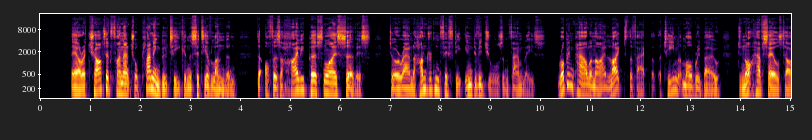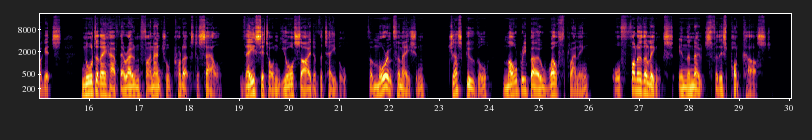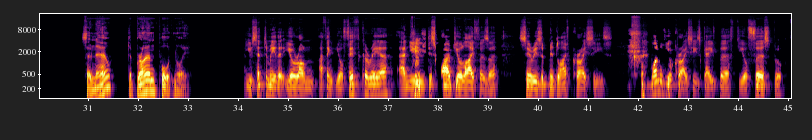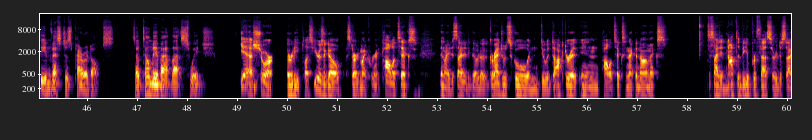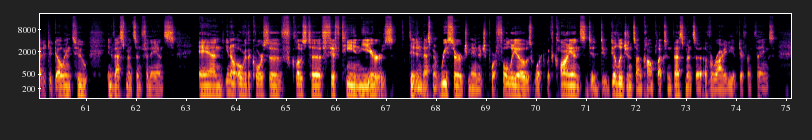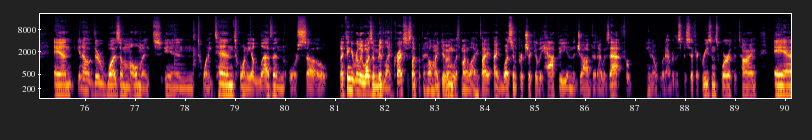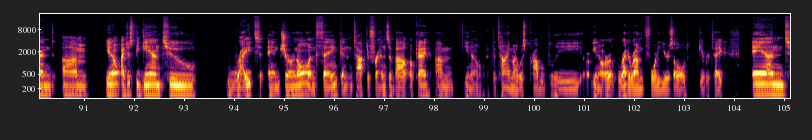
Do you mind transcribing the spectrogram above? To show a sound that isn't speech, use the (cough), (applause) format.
They are a chartered financial planning boutique in the City of London that offers a highly personalised service to around 150 individuals and families. Robin Powell and I liked the fact that the team at Mulberry Bow do not have sales targets, nor do they have their own financial products to sell. They sit on your side of the table. For more information, just Google Mulberry Bow Wealth Planning or follow the links in the notes for this podcast. So now to Brian Portnoy. You said to me that you're on, I think, your fifth career, and you hmm. described your life as a series of midlife crises. (laughs) One of your crises gave birth to your first book, The Investor's Paradox. So tell me about that switch. Yeah, sure. 30 plus years ago, I started my career in politics. Then I decided to go to graduate school and do a doctorate in politics and economics. Decided not to be a professor, decided to go into investments and finance. And, you know, over the course of close to 15 years, did investment research, managed portfolios, worked with clients, did due diligence on complex investments, a, a, variety of different things. And, you know, there was a moment in 2010, 2011 or so. But I think it really was a midlife crisis. Like, what the hell am I doing with my life? I, I wasn't particularly happy in the job that I was at for, you know, whatever the specific reasons were at the time. And, um, you know, I just began to write and journal and think and talk to friends about okay um you know at the time i was probably you know right around 40 years old give or take. And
